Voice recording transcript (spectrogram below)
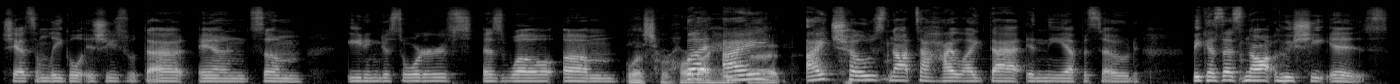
She had some legal issues with that and some eating disorders as well. Um Bless her heart. I hate I that. I chose not to highlight that in the episode because that's not who she is.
